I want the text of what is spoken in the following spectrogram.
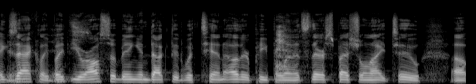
Exactly, but you're also being inducted with ten other people, and it's their special night too. Uh,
